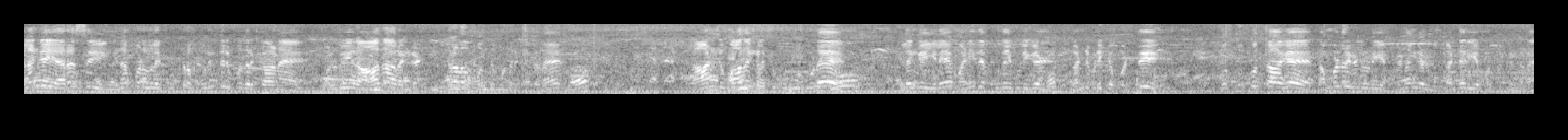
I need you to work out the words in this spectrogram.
இலங்கை அரசு இனப்படுகொலை குற்றம் புரிந்திருப்பதற்கான பல்வேறு ஆதாரங்கள் இன்றளவும் வந்து கொண்டிருக்கின்றன. நான்கு மாதங்களுக்கு முன்பு கூட இலங்கையிலே மனித புதைப்புலிகள் கண்டுபிடிக்கப்பட்டு கொத்து கொத்தாக தமிழர்களுடைய பிணங்கள் கண்டறியப்பட்டிருக்கின்றன.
